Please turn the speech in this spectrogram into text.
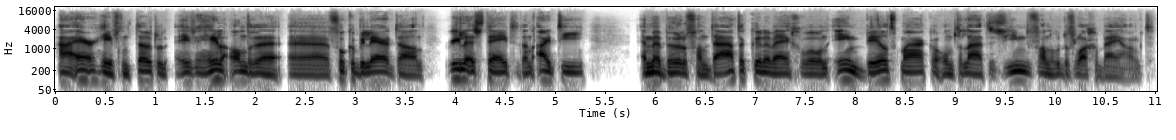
HR heeft een, hele andere uh, vocabulaire dan real estate, dan IT. En met behulp van data kunnen wij gewoon één beeld maken om te laten zien van hoe de vlag erbij hangt.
